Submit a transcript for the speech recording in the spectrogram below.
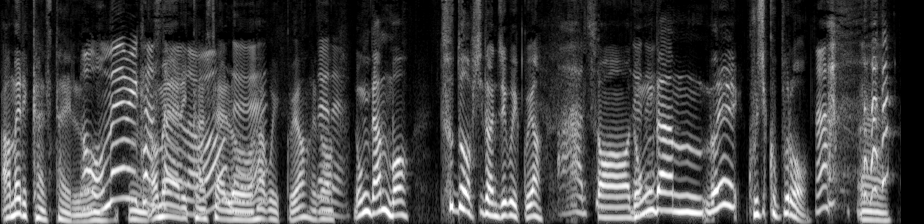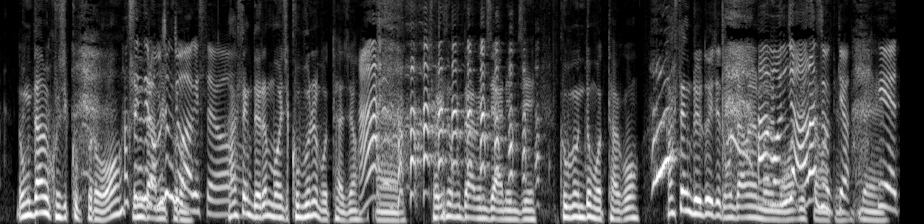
American 스타일로 어, American, 음, American 스타일로, 네. 하고 있고요. 그래서 네네. 농담 뭐 수도 없이 던지고 있고요. 아, 수... 어, 농담을 99%. 아. 네. 농담을 99%. 학생들 엄청 좋아하겠어요. 학생들은 뭐 이제 구분을 못하죠. 아. 네. 저희 농담인지 아닌지 구분도 못하고 학생들도 이제 농담을 아, 뭔지 알아서 웃겨. 네. 그게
